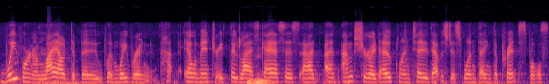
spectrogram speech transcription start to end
we weren't allowed to boo when we were in elementary through Lascassas. I, I, I'm sure at Oakland too. That was just one thing the principals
